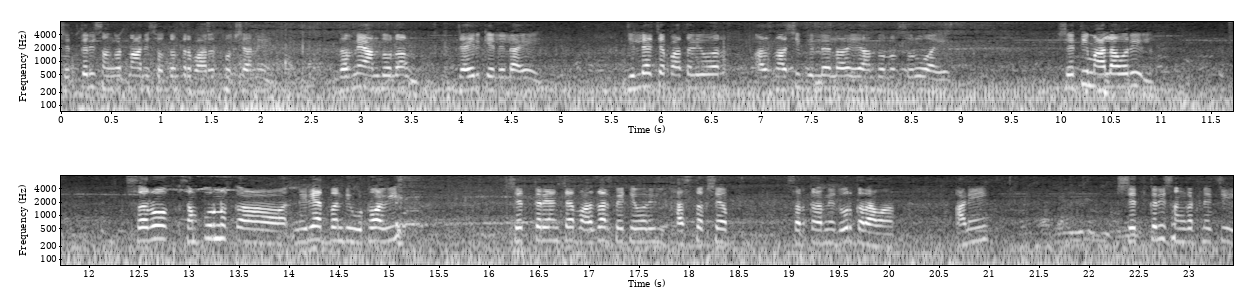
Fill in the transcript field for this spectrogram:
शेतकरी संघटना आणि स्वतंत्र भारत पक्षाने धरणे आंदोलन जाहीर केलेलं आहे. जिल्ह्याच्या पातळीवर आज नाशिक जिल्ह्याला हे आंदोलन सुरू आहे. शेतीमालावरील सर्व संपूर्ण निर्यातबंदी उठवावी शेतकऱ्यांच्या बाजारपेठेवरील हस्तक्षेप सरकारने दूर करावा आणि शेतकरी संघटनेची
